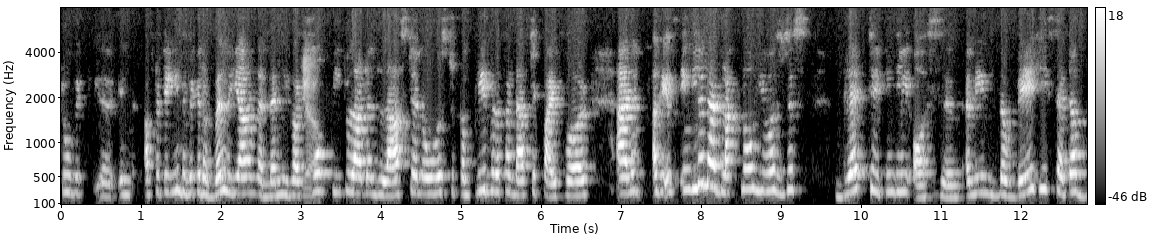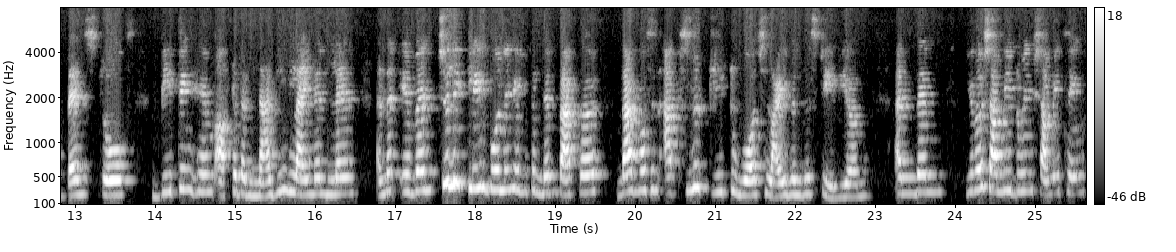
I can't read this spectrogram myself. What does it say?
two uh, in after taking the wicket of Will Young, and then he got Yeah. four people out in the last ten overs to complete with a fantastic five for. And it, against England at Lucknow, he was just breathtakingly awesome. I mean, the way he set up Ben Stokes, beating him after the nagging line and length, and then eventually clean bowling him with a nip backer. That was an absolute treat to watch live in the stadium. And then, you know, Shami doing Shami things,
